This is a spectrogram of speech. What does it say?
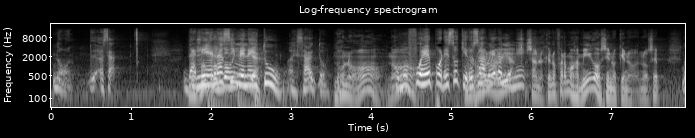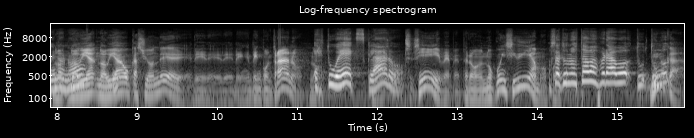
No, o sea, Daniela, dos y tú. Exacto. No, no, no. ¿Cómo fue? Por eso quiero No, no, saber, no a mí me- O sea, no es que no fuéramos amigos, sino que no, no, sé, Bueno, no, había, no había Eh, ocasión de, de- de- encontrarnos. ¿no? Es tu ex, claro. Sí, pe- pe- pero no coincidíamos. O sea, pues. tú no estabas bravo. Tú, Nunca.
